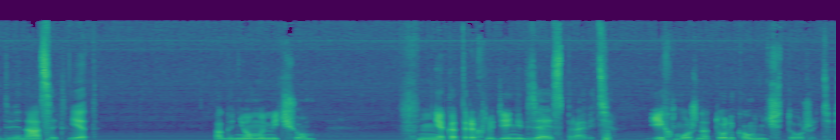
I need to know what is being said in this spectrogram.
В 12 лет огнем и мечом. Некоторых людей нельзя исправить. Их можно только уничтожить.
